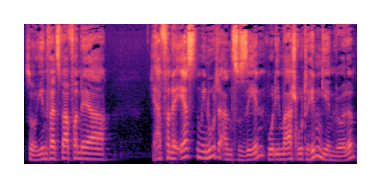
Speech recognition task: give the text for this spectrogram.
So, jedenfalls war von der, ja, von der ersten Minute an zu sehen, wo die Marschroute hingehen würde.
